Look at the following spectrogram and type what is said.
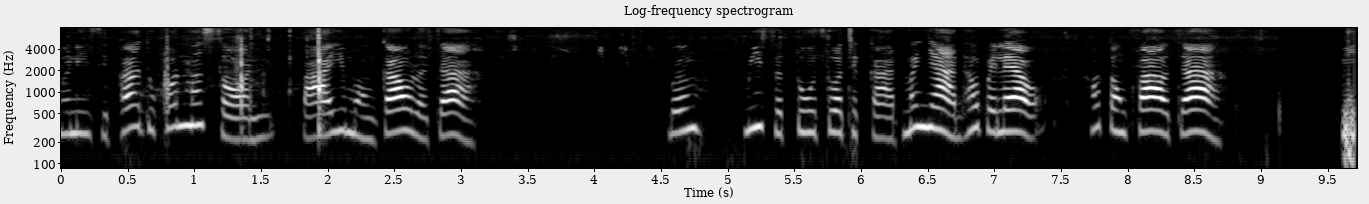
มื้อนี้สิพาทุกคนมาสอนปลาอยู่หม่องเก้าแล้วจ้าเบิ่งมีศัตรูตัวฉกาจมาหยาดเฮาไปแล้วเฮาต้องเฝ้าจ้า มี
